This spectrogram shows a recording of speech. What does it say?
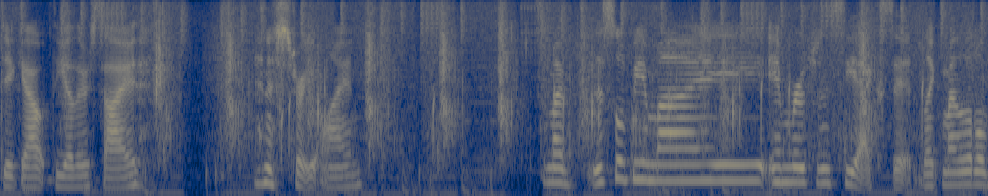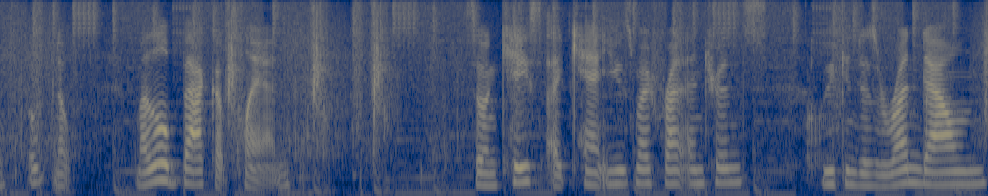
dig out the other side in a straight line. So my this will be my emergency exit, like my little oh no, my little backup plan. So in case I can't use my front entrance, we can just run down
